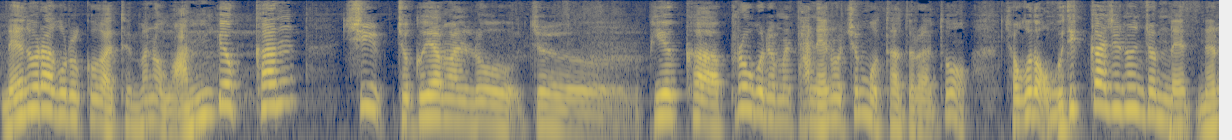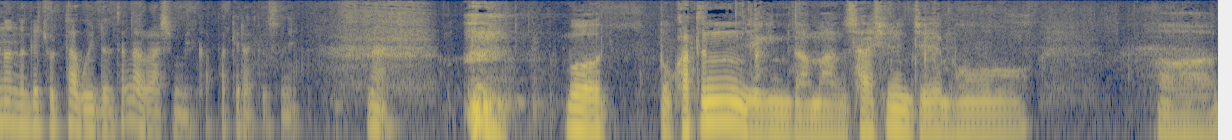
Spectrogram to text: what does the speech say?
내놓으라 그럴 것 같으면 완벽한 시, 저 그야말로 저 비핵화 프로그램을 다 내놓지 못하더라도 적어도 어디까지는 좀 내, 내놓는 게 좋다고 이런 생각을 하십니까, 박기락 교수님? 네. 뭐 똑같은 얘기입니다만 사실은 이제 뭐 어,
